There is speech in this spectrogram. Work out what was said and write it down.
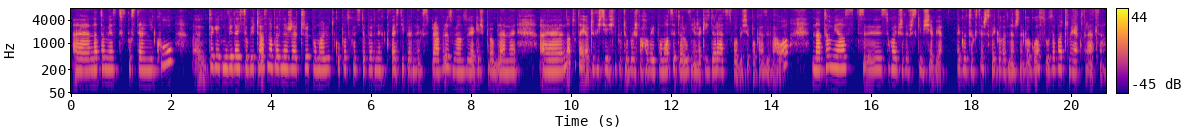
E, natomiast w pustelniku, e, tak jak mówię, daj sobie czas na pewne rzeczy, pomalutku podchodź do pewnych kwestii, pewnych spraw, rozwiązuj jakieś problemy. E, no tutaj oczywiście, jeśli potrzebujesz fachowej pomocy, to również jakieś doradztwo by się pokazywało. Natomiast y, słuchaj przede wszystkim siebie, tego co chcesz, swojego wewnętrznego głosu. Zobaczmy jak praca.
